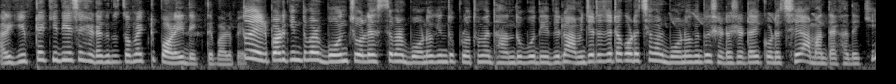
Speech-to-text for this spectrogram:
আর গিফটটা কি দিয়েছে সেটা কিন্তু তোমরা একটু পরেই দেখতে পারবে। তো এরপর কিন্তু আমার বোন চলে এসছে। আমার বোনও কিন্তু প্রথমে ধান দুবো দিয়ে দিল। আমি যেটা যেটা করেছি, আমার বোনও কিন্তু সেটা, সেটাই করেছে। আমার দেখা দেখি।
